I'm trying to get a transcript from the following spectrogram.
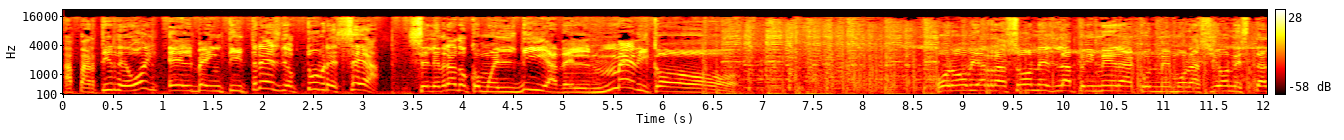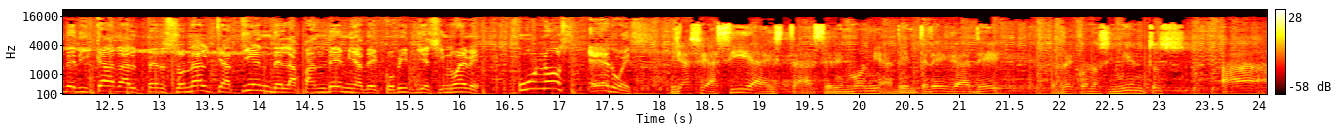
a partir de hoy, el 23 de octubre sea celebrado como el Día del Médico. Por obvias razones, la primera conmemoración está dedicada al personal que atiende la pandemia de COVID-19, unos héroes. Ya se hacía esta ceremonia de entrega de reconocimientos a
